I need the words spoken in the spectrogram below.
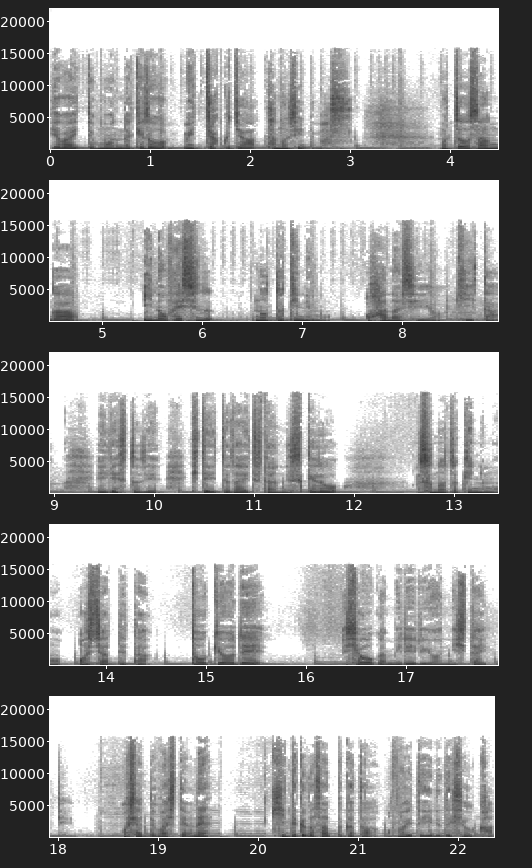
やばいって思うんだけどめちゃくちゃ楽しんでます。松尾さんがイノフェスの時にもお話を聞いたえゲストで来ていただいてたんですけどその時にもおっしゃってた東京でショーが見れるようにしたいっておっしゃってましたよね。聞いてくださった方は覚えているでしょうか。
